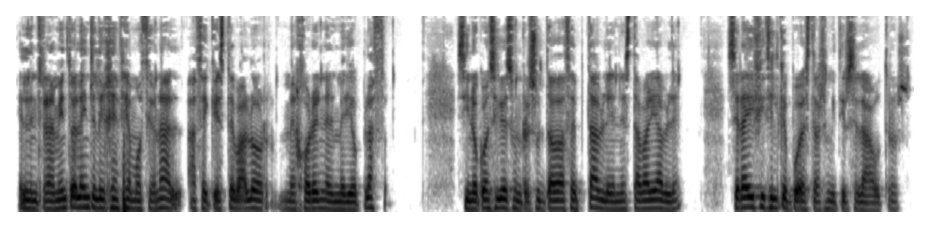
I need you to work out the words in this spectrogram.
El entrenamiento de la inteligencia emocional hace que este valor mejore en el medio plazo. Si no consigues un resultado aceptable en esta variable, será difícil que puedas transmitírsela a otros.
